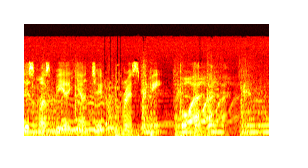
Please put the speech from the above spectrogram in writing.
This must be a Young Jada Prince beat, boy.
